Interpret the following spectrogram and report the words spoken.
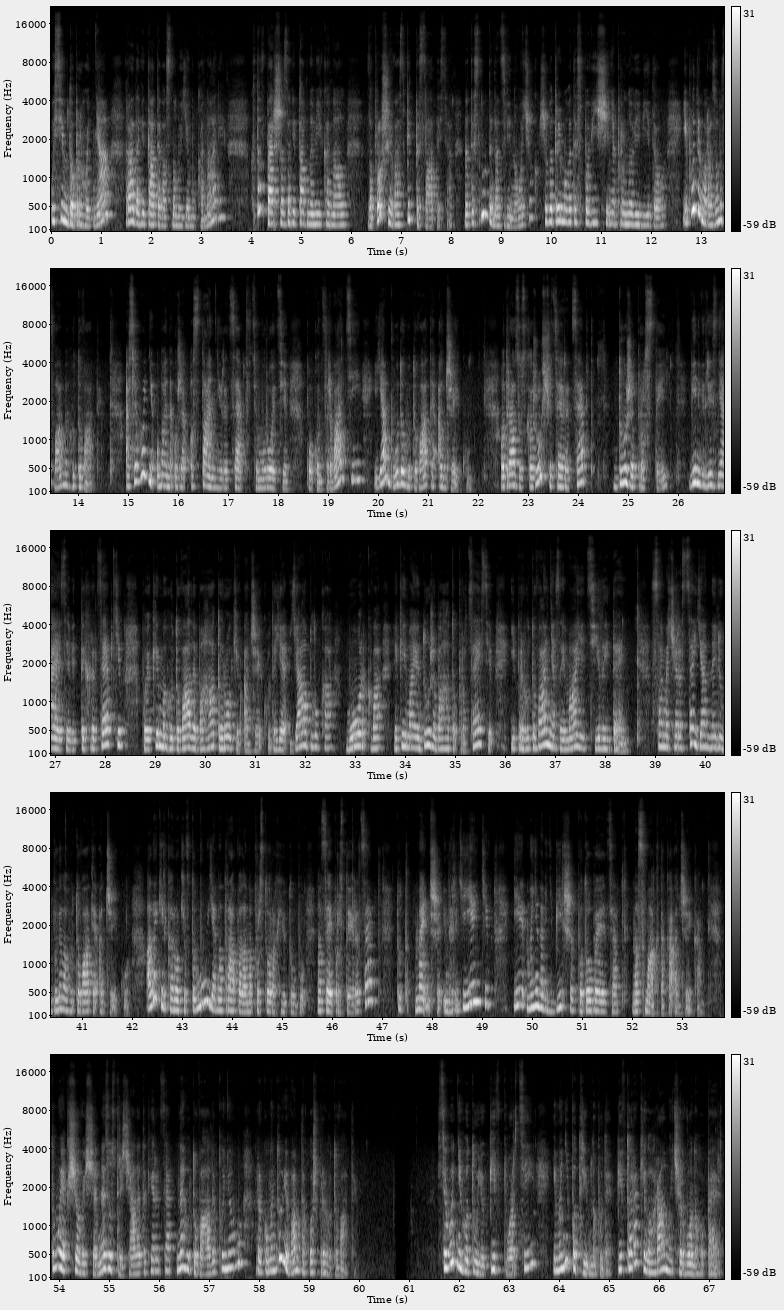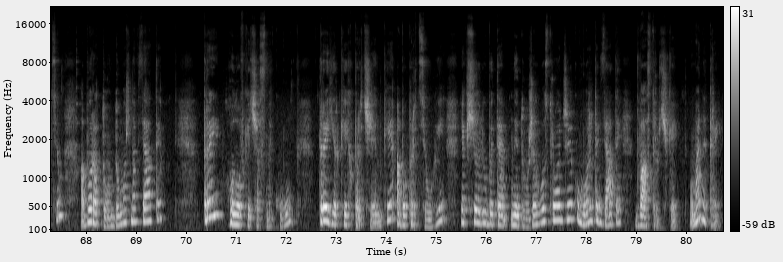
Усім доброго дня! Рада вітати вас на моєму каналі. Хто вперше завітав на мій канал, запрошую вас підписатися, натиснути на дзвіночок, щоб отримувати сповіщення про нові відео, і будемо разом з вами готувати. А сьогодні у мене вже останній рецепт в цьому році по консервації, і я буду готувати аджику. Одразу скажу, що цей рецепт дуже простий. Він відрізняється від тих рецептів, по яким ми готували багато років аджику, де є яблука, морква, який має дуже багато процесів, і приготування займає цілий день. Саме через це я не любила готувати аджику. Але кілька років тому я натрапила на просторах Ютубу на цей простий рецепт. Тут менше інгредієнтів, і мені навіть більше подобається на смак така аджика. Тому, якщо ви ще не зустрічали такий рецепт, не готували по ньому, рекомендую вам також приготувати. Сьогодні готую пів порції, і мені потрібно буде 1,5 кг червоного перцю або ратунду можна взяти, 3 головки часнику, 3 гірких перчинки або перцюги. Якщо любите не дуже гостру аджику, можете взяти 2 стручки. У мене 3.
